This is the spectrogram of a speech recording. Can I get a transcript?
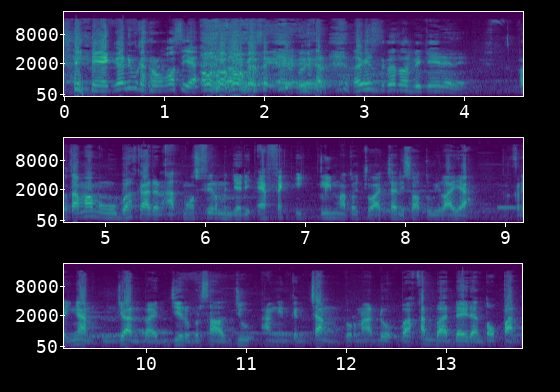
Gue ini bukan promosi ya. Oh, Tapi- iya, iya, iya. bukan. Tapi maksud gue lebih ke ini nih. Pertama mengubah keadaan atmosfer menjadi efek iklim atau cuaca di suatu wilayah. Kekeringan, hujan, banjir, bersalju, angin kencang, tornado, bahkan badai dan topan.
